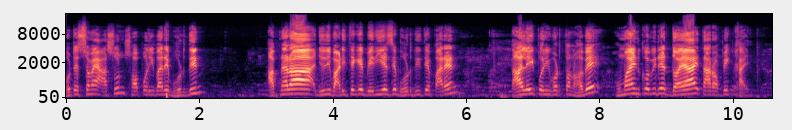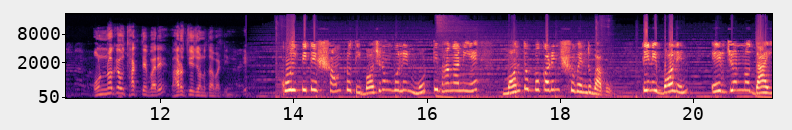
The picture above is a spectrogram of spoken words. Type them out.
ভোটের সময় আসুন সপরিবারে ভোট দিন। আপনারা যদি বাড়ি থেকে বেরিয়ে এসে ভোট দিতে পারেন তাহলেই পরিবর্তন হবে। হুমায়ুন কবিরের দয়ায় তার অপেক্ষায়। অন্য কেউ থাকতে পারে ভারতীয় জনতা পার্টি। কুলপিতে সম্প্রতি বজরংবলীর মূর্তি ভাঙা নিয়ে মন্তব্য করেন শুভেন্দুবাবু। তিনি বলেন এর জন্য দায়ী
